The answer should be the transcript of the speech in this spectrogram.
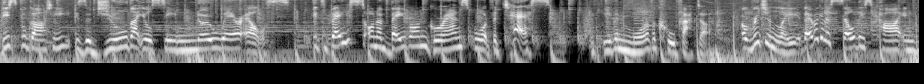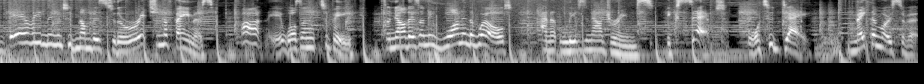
This Bugatti is a jewel that you'll see nowhere else. It's based on a Veyron Grand Sport Vitesse with even more of a cool factor. Originally, they were going to sell this car in very limited numbers to the rich and the famous, but it wasn't to be. So now there's only one in the world, and it lives in our dreams, except for today. Make the most of it.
